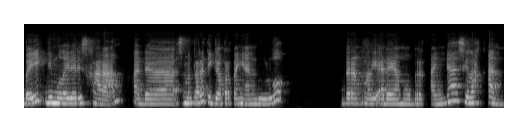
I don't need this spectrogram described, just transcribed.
Baik, dimulai dari sekarang. Ada sementara tiga pertanyaan dulu. Barangkali ada yang mau bertanya, silahkan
